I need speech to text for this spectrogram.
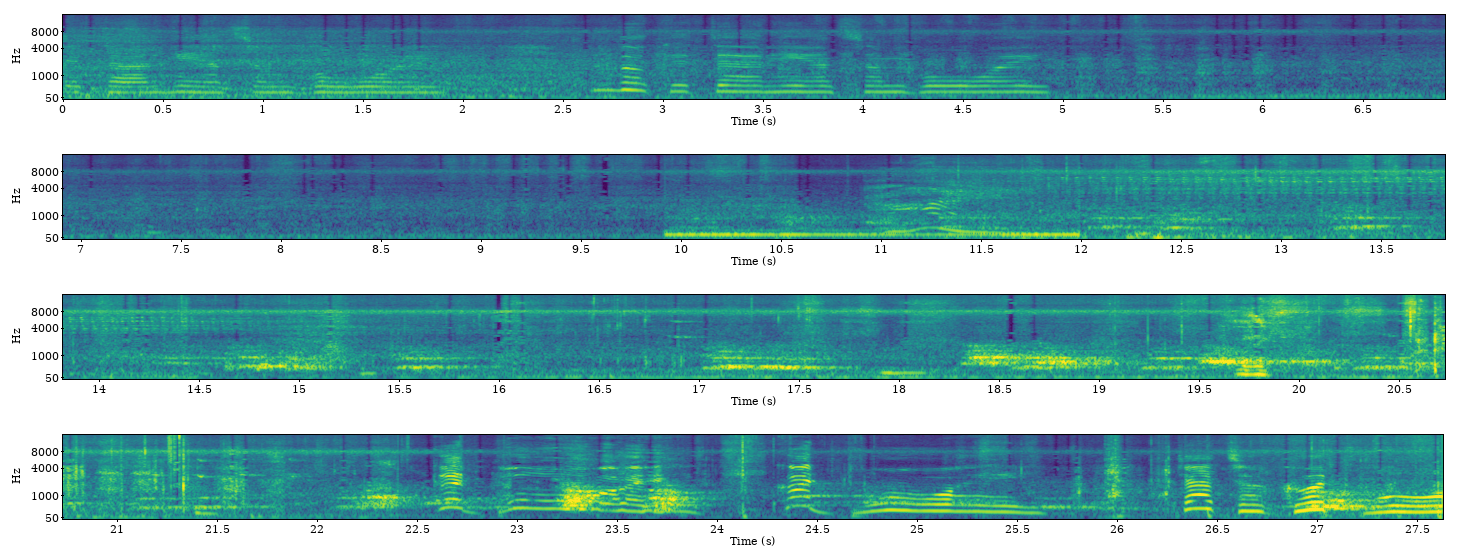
Look at that handsome boy. Look at that handsome boy. Good boy. Good boy. That's a good boy.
